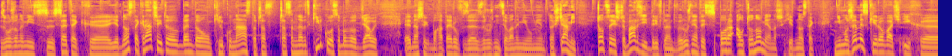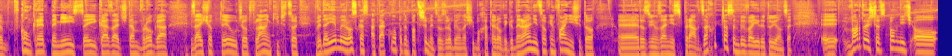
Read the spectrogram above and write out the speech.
złożonymi z setek e, jednostek, raczej to będą kilkunasto, czas, czasem nawet kilkuosobowe oddziały e, naszych bohaterów ze zróżnicowanymi umiejętnościami. To, co jeszcze bardziej Driftland wyróżnia, to jest spora autonomia naszych jednostek. Nie możemy skierować ich e, w konkretne miejsce i kazać tam wroga zajść od tyłu, czy od flanki, czy coś. Wydajemy rozkaz ataku, a potem patrzymy, co zrobią nasi bohaterowie. Generalnie całkiem fajnie się to e, rozwiązanie sprawdza, choć czasem bywa irytujące. E, warto jeszcze wspomnieć o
